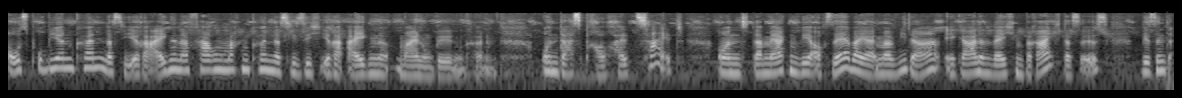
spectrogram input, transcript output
ausprobieren können, dass sie ihre eigenen Erfahrungen machen können, dass sie sich ihre eigene Meinung bilden können. Und das braucht halt Zeit. Und da merken wir auch selber ja immer wieder, egal in welchem Bereich das ist, wir sind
